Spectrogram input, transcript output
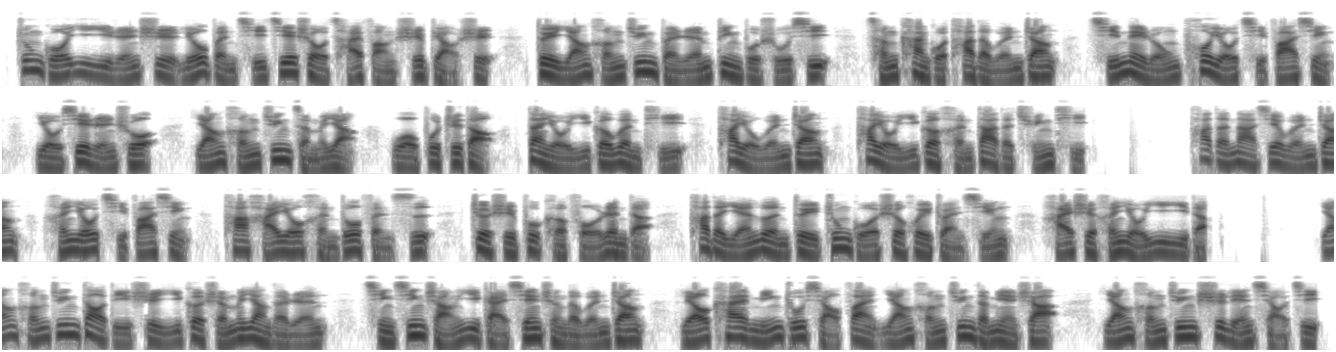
中国异议人士刘本奇接受采访时表示，对杨恒军本人并不熟悉，曾看过他的文章，其内容颇有启发性。有些人说杨恒军怎么样，我不知道，但有一个问题，他有文章，他有一个很大的群体，他的那些文章很有启发性，他还有很多粉丝，这是不可否认的。他的言论对中国社会转型还是很有意义的。杨恒军到底是一个什么样的人？请欣赏易改先生的文章，撩开民主小贩杨恒军的面纱。杨恒军失联小记。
